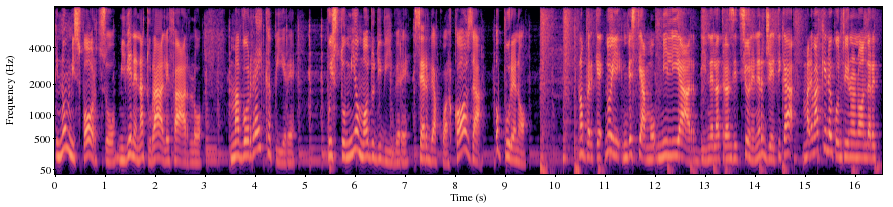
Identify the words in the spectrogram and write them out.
E non mi sforzo, mi viene naturale farlo. Ma vorrei capire, questo mio modo di vivere serve a qualcosa oppure no? No? Perché noi investiamo miliardi nella transizione energetica, ma le macchine continuano ad andare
